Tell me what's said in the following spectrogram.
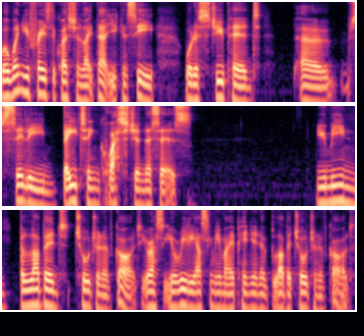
Well, when you phrase the question like that, you can see what a stupid, uh, silly, baiting question this is you mean beloved children of God. You're, asking, you're really asking me my opinion of beloved children of God.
